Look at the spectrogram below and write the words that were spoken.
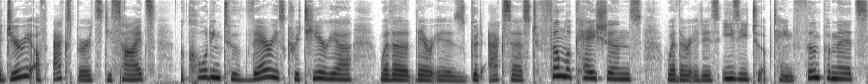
A jury of experts decides, according to various criteria, whether there is good access to film locations, whether it is easy to obtain film permits,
